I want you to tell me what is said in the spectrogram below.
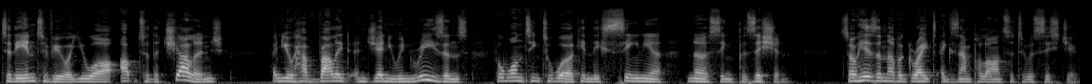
to the interviewer you are up to the challenge and you have valid and genuine reasons for wanting to work in this senior nursing position. So here's another great example answer to assist you.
